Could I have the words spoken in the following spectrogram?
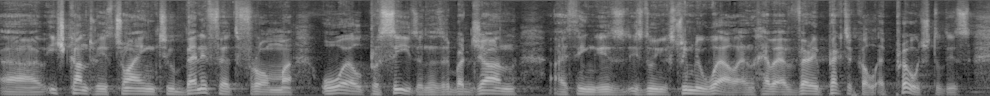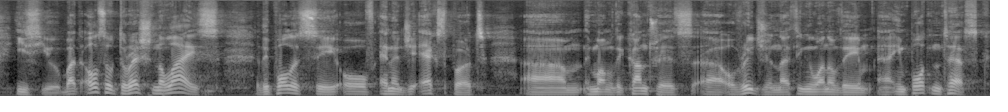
uh, each country is trying to benefit from uh, oil proceeds, and Azerbaijan, I think, is, is doing extremely well and have a very practical approach to this issue. But also to rationalize the policy of energy export um, among the countries uh, of region, I think one of the uh, important tasks.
